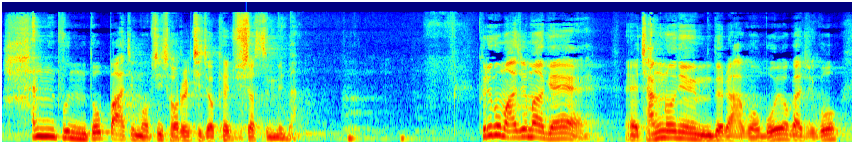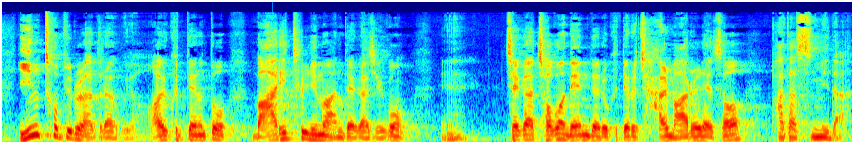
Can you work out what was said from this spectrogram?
한 분도 빠짐없이 저를 지적해 주셨습니다. 그리고 마지막에 장로님들하고 모여가지고 인터뷰를 하더라고요. 아 그때는 또 말이 틀리면 안 돼가지고, 예, 제가 적어낸 대로 그대로 잘 말을 해서 받았습니다.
